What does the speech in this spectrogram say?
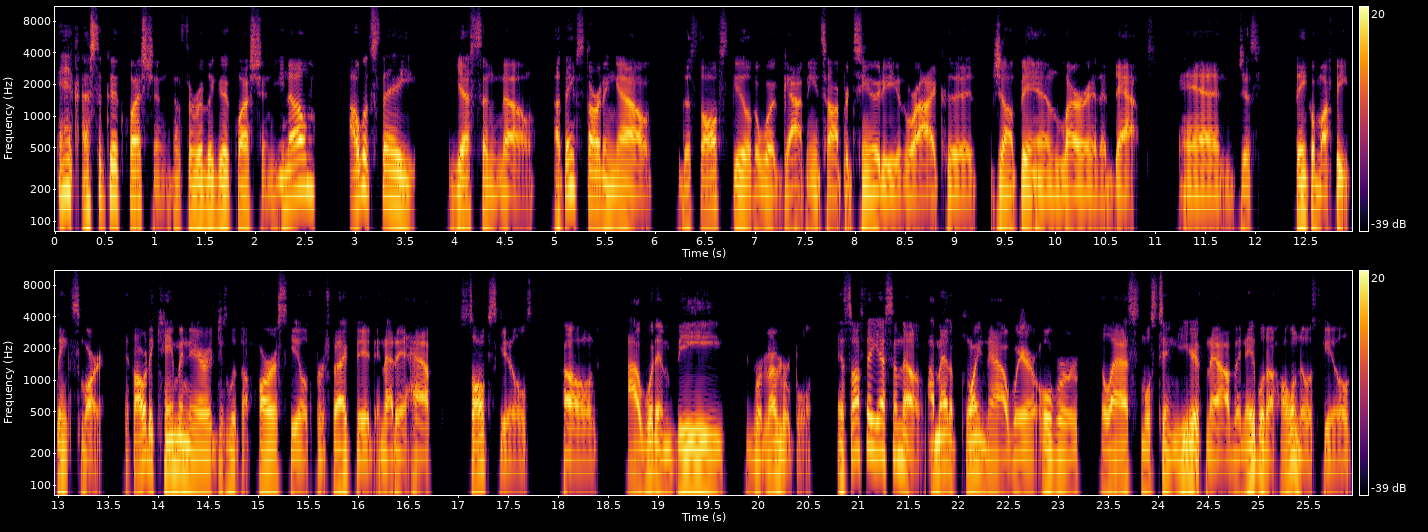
Yeah, that's a good question. That's a really good question. You know, I would say yes and no. I think starting out, the soft skills are what got me into opportunities where I could jump in, learn, and adapt and just think on my feet, think smart. If I would have came in there just with the hard skills perfected and I didn't have soft skills honed, I wouldn't be rememberable. And so I say yes and no. I'm at a point now where over the last almost 10 years now, I've been able to hone those skills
